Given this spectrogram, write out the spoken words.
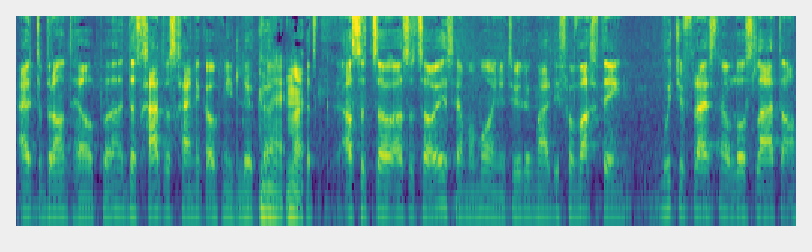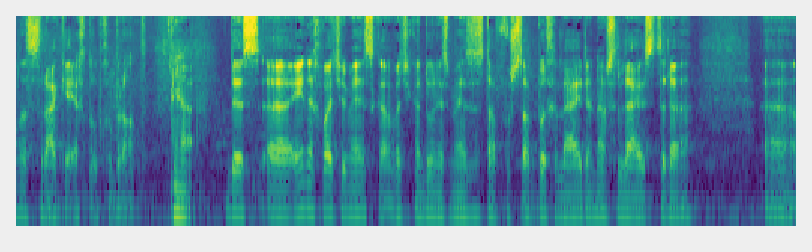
uit de brand helpen. Dat gaat waarschijnlijk ook niet lukken. Nee. Maar, Het, als, het zo, als het zo is, helemaal mooi natuurlijk. Maar die verwachting moet je vrij snel loslaten, anders raak je echt opgebrand. Ja. Dus het enige wat je, mensen kan, wat je kan doen is mensen stap voor stap begeleiden, naar ze luisteren. Eh,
